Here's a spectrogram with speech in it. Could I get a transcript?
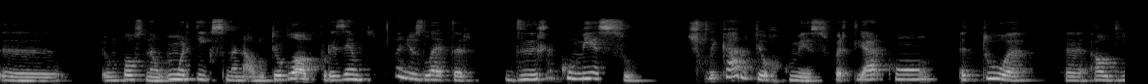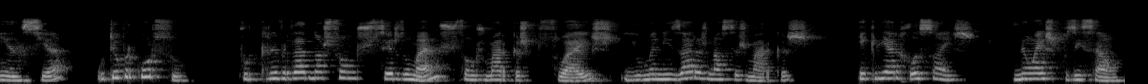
uh, um post não, um artigo semanal no teu blog, por exemplo, uma newsletter de recomeço, explicar o teu recomeço, partilhar com a tua uh, audiência o teu percurso. Porque na verdade nós somos seres humanos, somos marcas pessoais e humanizar as nossas marcas é criar relações. Não é exposição,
